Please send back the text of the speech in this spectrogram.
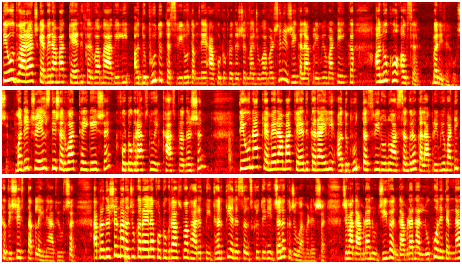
તેઓ દ્વારા જ કેમેરામાં કેદ કરવામાં આવેલી અદ્ભુત તસવીરો તમને આ ફોટો પ્રદર્શનમાં જોવા મળશે ને જે કલાપ્રેમીઓ માટે એક અનોખો અવસર બની રહ્યો છે. મડે ટ્રેલ્સની શરૂઆત થઈ ગઈ છે, ફોટોગ્રાફ્સનું એક ખાસ પ્રદર્શન. તેઓના કેમેરામાં કેદ કરાયેલી અદ્ભુત તસવીરોનો આ સંગ્રહ કલાપ્રેમીઓ માટે એક વિશેષ તક લઈને આવ્યો છે. આ પ્રદર્શનમાં રજૂ કરાયેલા ફોટોગ્રાફ્સમાં ભારતની ધરતી અને સંસ્કૃતિની ઝલક જોવા મળે છે. જેમાં ગામડાનું જીવન, ગામડાના લોકો અને તેમના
